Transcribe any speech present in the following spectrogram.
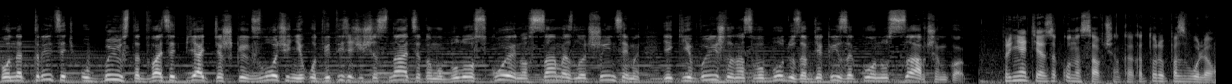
Понад 30 убивств та 25 тяжких злочинів у 2016-му було скоєно саме злочинцями, які вийшли на свободу завдяки закону Савченко. Принятие закона Савченко, который позволил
